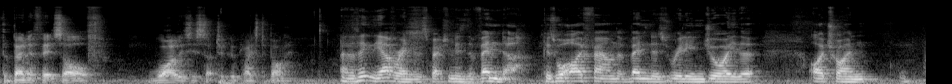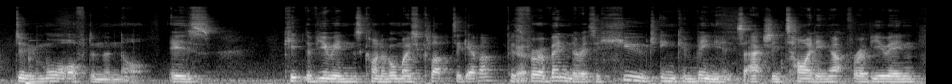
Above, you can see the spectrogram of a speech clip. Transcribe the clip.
the benefits of why this is such a good place to buy. And I think the other end of the spectrum is the vendor because what I found that vendors really enjoy that I try and do more often than not is keep the viewings kind of almost clubbed together because Yeah. for a vendor it's a huge inconvenience actually tidying up for a viewing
